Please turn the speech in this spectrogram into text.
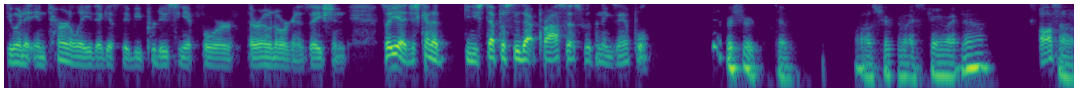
doing it internally, I guess they'd be producing it for their own organization. So yeah, just kind of, can you step us through that process with an example? Yeah, for sure, Tim. I'll share my screen right now. Awesome. Um,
